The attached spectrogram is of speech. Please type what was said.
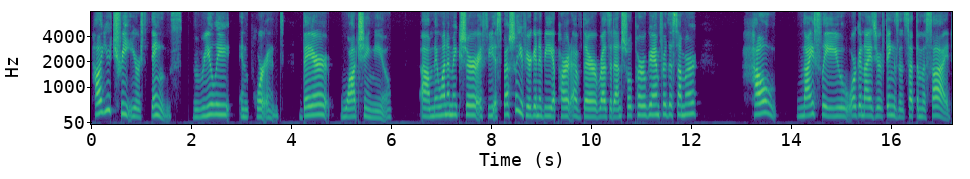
how you treat your things. Really important. They're watching you. Um, they want to make sure if you, especially if you're going to be a part of their residential program for the summer, how nicely you organize your things and set them aside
